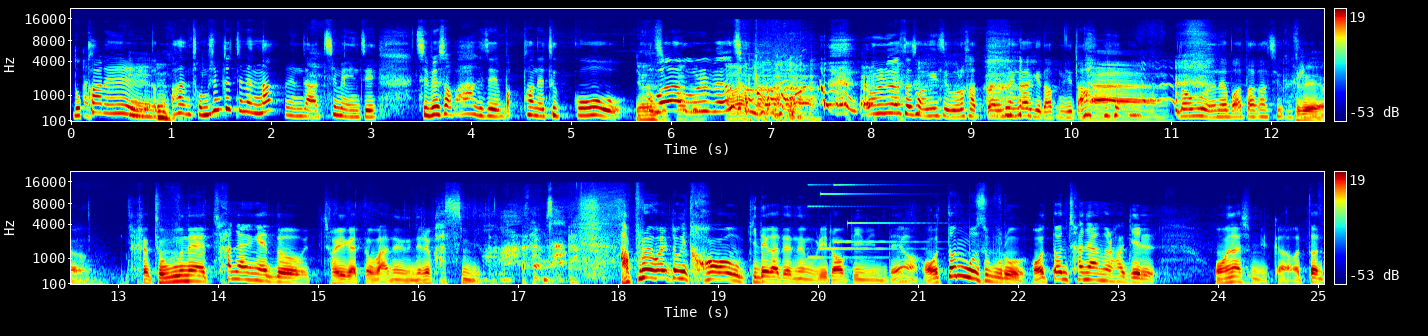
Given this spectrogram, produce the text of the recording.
녹화를 한 점심 때쯤 했나? 그랬는데 아침에 이제 집에서 막 이제 막판에 듣고 연습하고? 막 울면서 울면서 정희집으로 갔던 생각이 납니다. 아. 너무 은혜 받아가지고. 그래요. 자, 두 분의 찬양에도 저희가 또 많은 은혜를 받습니다. 앞으로의 활동이 더욱 기대가 되는 우리 러빔인데요. 어떤 모습으로 어떤 찬양을 하길 원하십니까? 어떤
